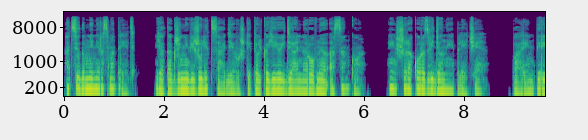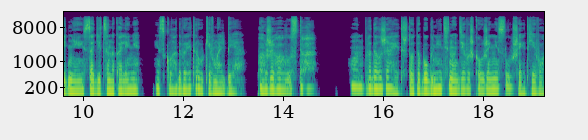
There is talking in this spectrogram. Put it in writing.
Отсюда мне не рассмотреть. Я также не вижу лица девушки, только ее идеально ровную осанку и широко разведенные плечи. Парень перед ней садится на колени и складывает руки в мольбе. «Пожалуйста». Он продолжает что-то бубнить, но девушка уже не слушает его.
